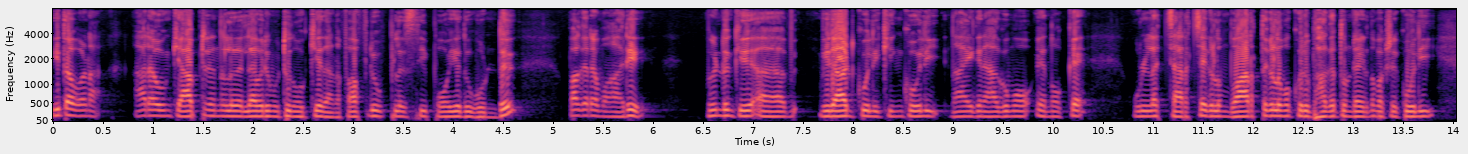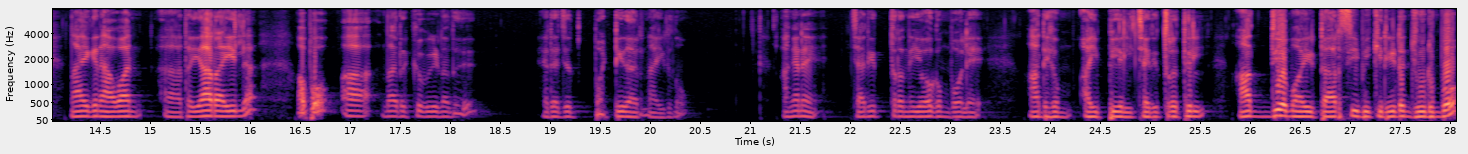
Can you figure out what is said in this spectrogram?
ഇത്തവണ ആരാവും ക്യാപ്റ്റൻ എന്നുള്ളത് എല്ലാവരും ഉറ്റു നോക്കിയതാണ്. ഫാഫ് ഡു പ്ലസ് പോയതുകൊണ്ട് പകരമാര് വീണ്ടും വിരാട് കോഹ്ലി കിങ് കോഹ്ലി നായകനാകുമോ എന്നൊക്കെ ഉള്ള ചർച്ചകളും വാർത്തകളും ഒക്കെ ഒരു ഭാഗത്തുണ്ടായിരുന്നു. പക്ഷേ കോഹ്ലി നായകനാവാൻ തയ്യാറായില്ല. അപ്പോൾ ആ നറുക്ക് വീണത് രജത് പട്ടിദാരനായിരുന്നു. അങ്ങനെ ചരിത്ര നിയോഗം പോലെ അദ്ദേഹം ഐ പി എൽ ചരിത്രത്തിൽ ആദ്യമായിട്ട് ആർ സി ബി കിരീടം ചൂടുമ്പോൾ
